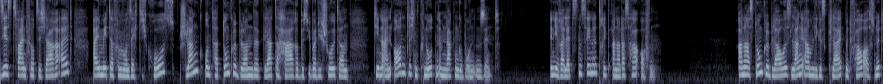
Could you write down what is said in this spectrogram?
Sie ist 42 Jahre alt, 1,65 Meter groß, schlank und hat dunkelblonde, glatte Haare bis über die Schultern, die in einen ordentlichen Knoten im Nacken gebunden sind. In ihrer letzten Szene trägt Anna das Haar offen. Annas dunkelblaues, langärmeliges Kleid mit V-Ausschnitt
